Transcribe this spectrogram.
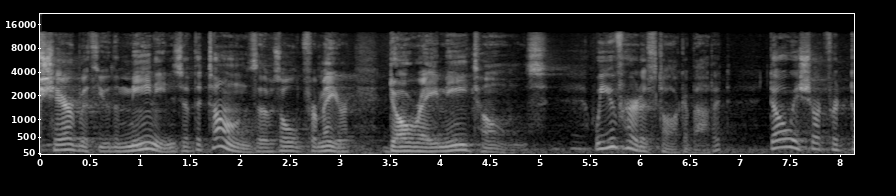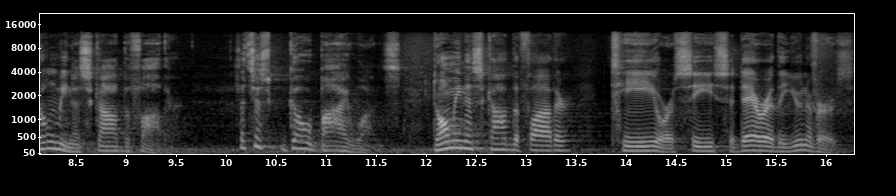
shared with you the meanings of the tones, those old familiar do, re, mi tones. Well, you've heard us talk about it. Do is short for Dominus, God the Father. Let's just go by once. Dominus, God the Father, T or C, Sidera, the universe,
